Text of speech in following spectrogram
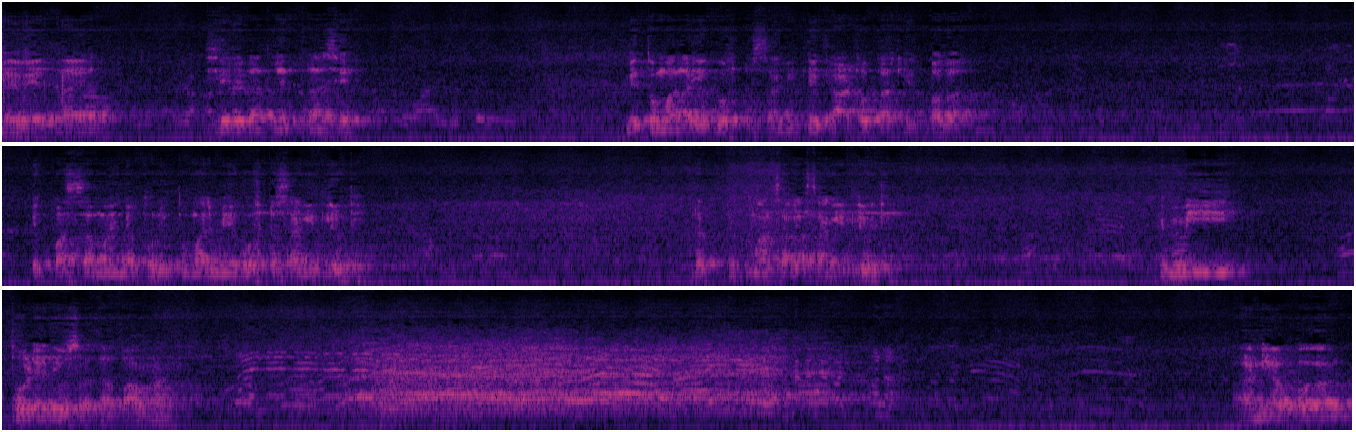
लय वेदना आहेत. शरीरातले त्रास आहेत. मी तुम्हाला एक गोष्ट सांगितली होती आठवत असलीत बघा. एक पाच सहा महिन्यापूर्वी तुम्हाला मी गोष्ट सांगितली होती. प्रत्येक माणसाला सांगितली होती. की मी थोड्या दिवसाचा पाहुणा आणि आपण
